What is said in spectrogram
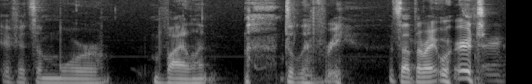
if it's a more violent delivery. Is that the right word? Sure.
